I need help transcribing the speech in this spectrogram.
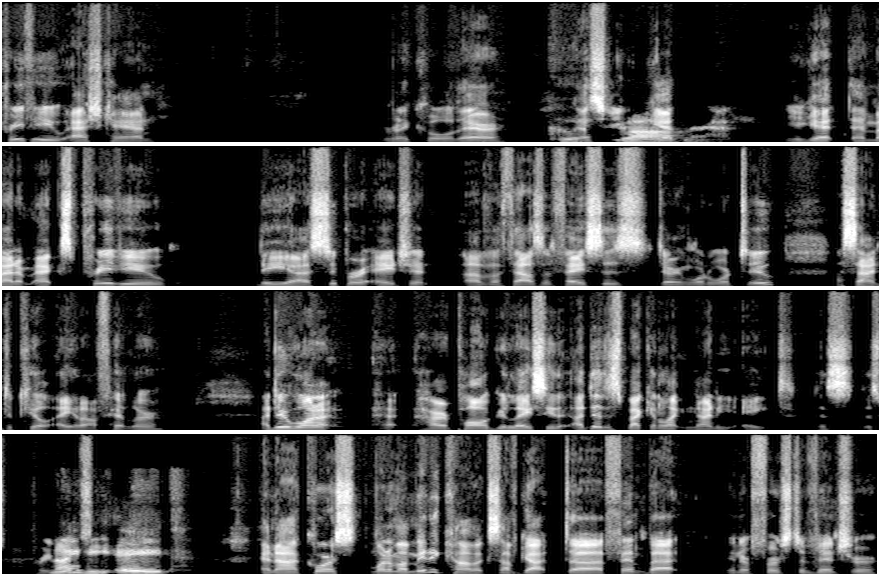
preview Ashcan. Really cool there. Good That's you God, get. man. You get the Madame X preview, the uh, super agent of a thousand faces during World War II, assigned to kill Adolf Hitler. I do want to hire Paul Gulacy. I did this back in like '98. This this preview. 98. And uh, of course, one of my mini comics, I've got uh, Fembat in her first adventure.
